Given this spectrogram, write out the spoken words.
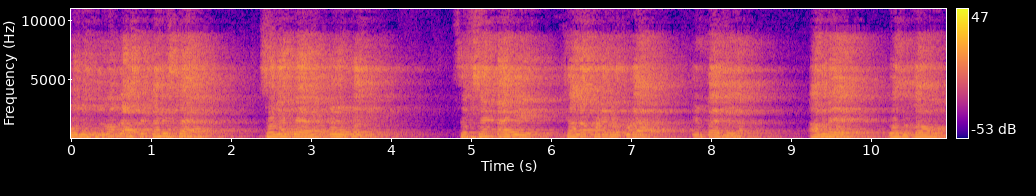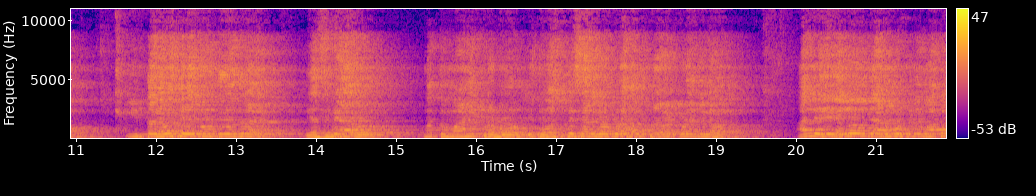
ಓದಿಸ್ತಿದ್ರು. ಅಂದ್ರೆ ಅಷ್ಟೇ ಕನಿಷ್ಠ ಸೌಲಭ್ಯಗಳು ಇರ್ತದೆ. ಸಫಿಷಿಯಂಟ್ ಆಗಿ ಶಾಲಾ ಕೋಣೆಗಳು ಕೂಡ ಇರ್ತಾ ಇರಲಿಲ್ಲ. ಆದರೆ ಇವತ್ತು ತಾವು ಇಂಥ ವ್ಯವಸ್ಥೆ ಏನು ನೋಡ್ತೀವಿ ಅಂದ್ರೆ ಎಸ್ ಬಿ ಆರ್ ಮತ್ತು ಮಾಣಿಕ್ ಪ್ರಭು ಇಷ್ಟು ವಸತಿ ಶಾಲೆಗಳು ಕೂಡ ಹೊರಗೆ ಪ್ರೈವೇಟ್ ಕೂಡ ಇರಲಿಲ್ಲ ಅಲ್ಲಿ ಎಲ್ಲೋ ಒಂದು ಎರಡು ಮೂರು ಕಡೆ ಮಾತ್ರ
